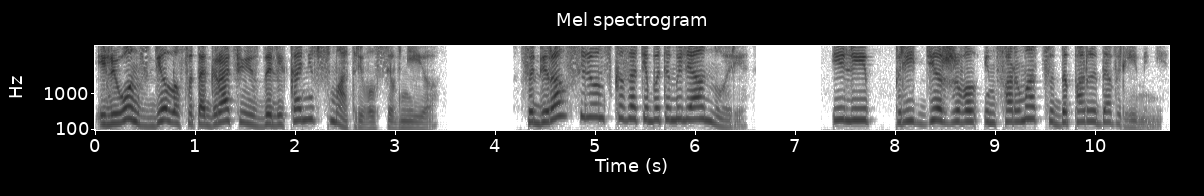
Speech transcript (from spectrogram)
Или он, сделав фотографию издалека, не всматривался в нее? Собирался ли он сказать об этом Элеоноре? Или придерживал информацию до поры до времени?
